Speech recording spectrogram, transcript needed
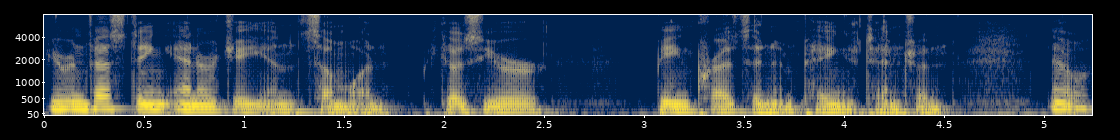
You're investing energy in someone because you're being present and paying attention. Now,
